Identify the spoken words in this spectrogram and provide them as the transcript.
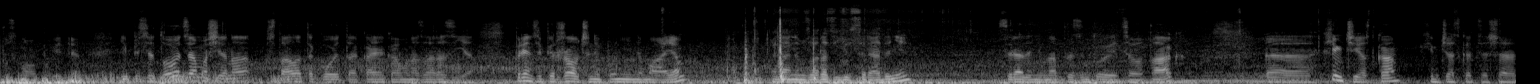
впускного повітря. І після того ця машина стала такою, така, яка вона зараз є. В принципі, ржавчини по ній немає. Глянемо зараз її всередині. Всередині вона презентується отак. Е, хімчистка. Хімчистка це ще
